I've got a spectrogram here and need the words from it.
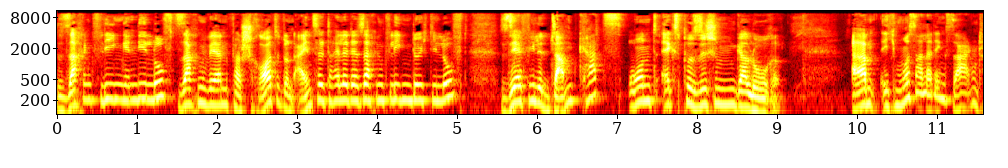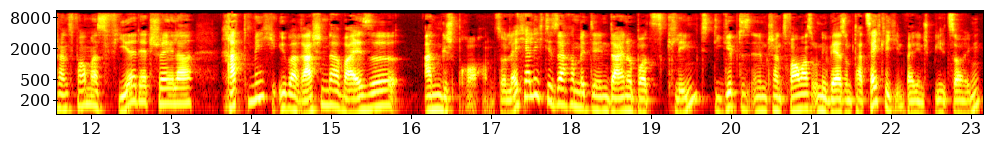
Sachen fliegen in die Luft, Sachen werden verschrottet und Einzelteile der Sachen fliegen durch die Luft. Sehr viele Jump Cuts und Exposition galore. Ähm, ich muss allerdings sagen, Transformers 4, der Trailer, hat mich überraschenderweise angesprochen. So lächerlich die Sache mit den Dinobots klingt, die gibt es in dem Transformers-Universum tatsächlich bei den Spielzeugen.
